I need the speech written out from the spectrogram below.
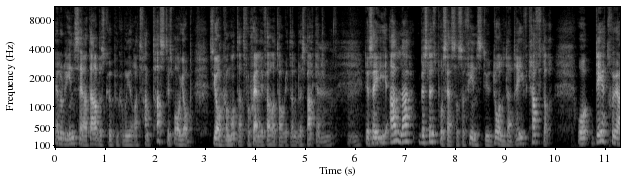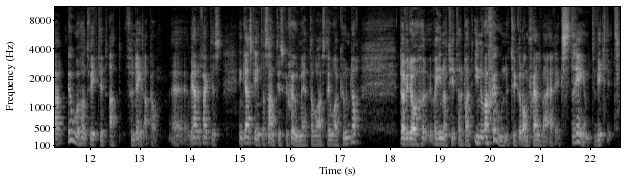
Eller du inser att arbetsgruppen kommer göra ett fantastiskt bra jobb, så jag kommer inte att få skäll i företaget eller bli sparkad. Det vill säga, i alla beslutsprocesser så finns det ju dolda drivkrafter. Och det tror jag är oerhört viktigt att fundera på. Eh, Vi hade faktiskt en ganska intressant diskussion med ett av våra stora kunder. Där vi då var inne och tittade på att innovation tycker de själva är extremt viktigt.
